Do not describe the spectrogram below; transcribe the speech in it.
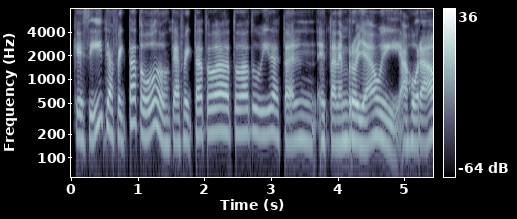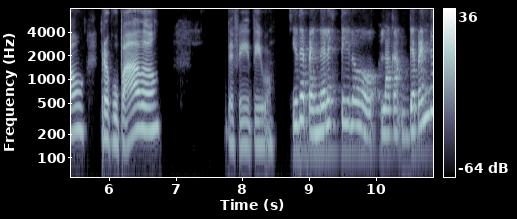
que sí, te afecta todo, te afecta toda, toda tu vida estar, estar embrollado y ajorado, preocupado, definitivo. Sí, depende del estilo, la, depende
